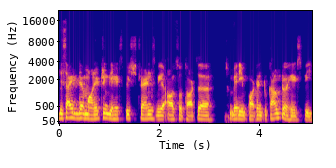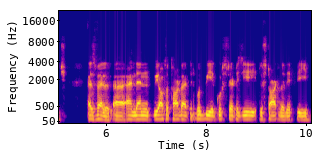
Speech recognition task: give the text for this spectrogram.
beside uh, monitoring the hate speech trends, we also thought the very important to counter hate speech as well. Uh, and then we also thought that it would be a good strategy to start with if we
